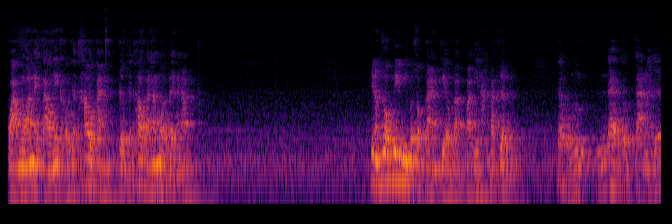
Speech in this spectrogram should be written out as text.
ความร้อนในเตานี่เขาจะเท่ากัน เกือบจะเท่ากันทั้งหมดเลยนะครับ พี่นำโชคพี่มีประสบการณ์เกี่ยวกับปาฏิหาริย์พระเครื่องไหมก็ผมได้ประสบการณ์มาเยอะ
